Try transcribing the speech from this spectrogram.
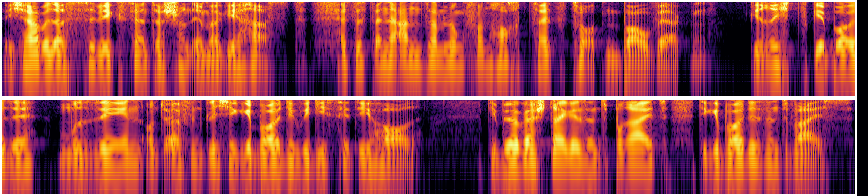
Ich habe das Civic Center schon immer gehasst. Es ist eine Ansammlung von Hochzeitstortenbauwerken, Gerichtsgebäude, Museen und öffentliche Gebäude wie die City Hall. Die Bürgersteige sind breit, die Gebäude sind weiß.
